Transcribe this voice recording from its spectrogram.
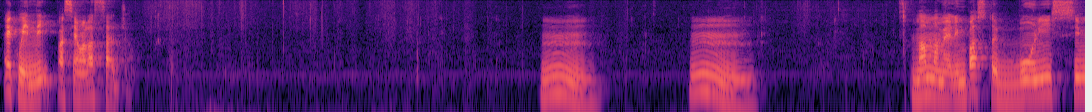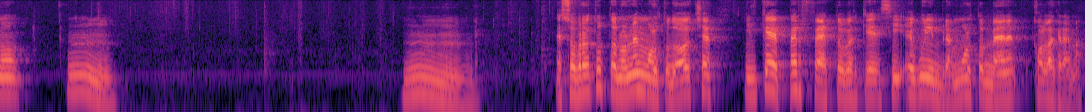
E quindi passiamo all'assaggio. Mmm. Mmm. Mamma mia, l'impasto è buonissimo. Mmm. Mmm. E soprattutto non è molto dolce, il che è perfetto perché si equilibra molto bene con la crema.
